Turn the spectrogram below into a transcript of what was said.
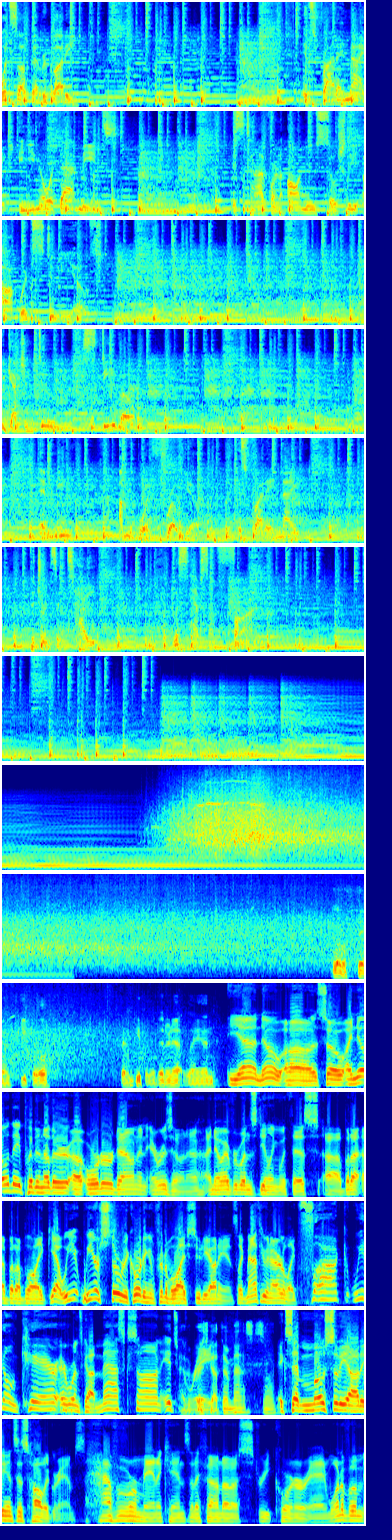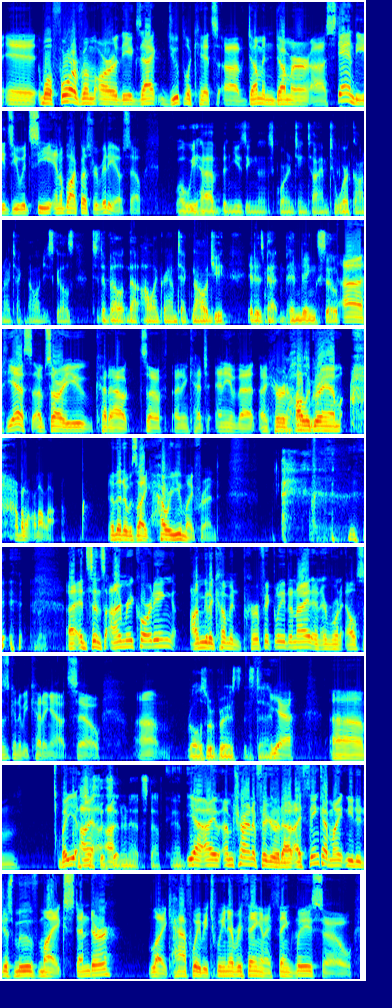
What's up, everybody? It's Friday night, and you know what that means. It's time for an all new Socially Awkward Studios. We got your dude, Steve O. And me, I'm your boy Froyo. It's Friday night. The drinks are tight. Let's have some fun. People, people of internet land. Yeah, no. Uh, so I know they put another uh, order down in Arizona. I know everyone's dealing with this, uh, but I, but I'm like, yeah, we we are still recording in front of a live studio audience. Like Matthew and I are like, fuck, we don't care. Everyone's got masks on. It's Everybody's great. got their masks on. Except most of the audience is holograms. Half of them are mannequins that I found on a street corner, and one of them is well, four of them are the exact duplicates of Dumb and Dumber uh, standees you would see in a blockbuster video. So Well, we have been using this quarantine time to work on our technology skills to develop that hologram technology. It is patent pending, so Uh, yes, I'm sorry you cut out, so I didn't catch any of that. I heard hologram, and then it was like, "How are you, my friend?" uh, and since I'm recording, I'm going to come in perfectly tonight, and everyone else is going to be cutting out. So, um, roles reversed this time. yeah, um, but yeah, It's I, this I, internet stuff, man. Yeah, I, I'm trying to figure it out. I think I might need to just move my extender like halfway between everything, and I think so.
